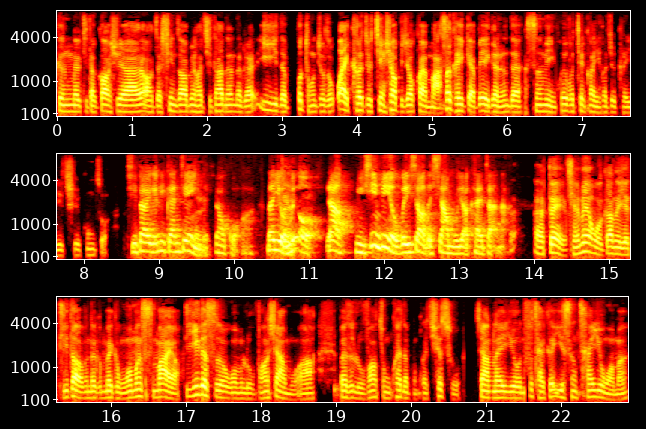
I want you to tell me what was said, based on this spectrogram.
跟那其他高血压啊、这心脏病和其他的那个意义的不同，就是外科就见效比较快，马上可以改变一个人的生命，恢复健康以后就可以去工作，起到一个立竿见影的效果啊。那有没有让女性病友微笑的项目要开展呢？呃，对，前面我刚才也提到那个 Make Woman Smile，第一个是我们乳房项目啊，或者乳房肿块的肿块切除，将来有妇产科医生参与我们。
